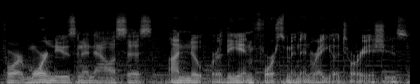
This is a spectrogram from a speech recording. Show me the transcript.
for more news and analysis on noteworthy enforcement and regulatory issues.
